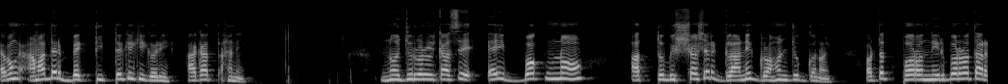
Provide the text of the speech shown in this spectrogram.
এবং আমাদের ব্যক্তিত্বকে কি করি? আঘাত হানি। নজরুল কাছে এই বগ্ন আত্মবিশ্বাসের গ্লানি গ্রহণযোগ্য নয়। অর্থাৎ পরনির্ভরতার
